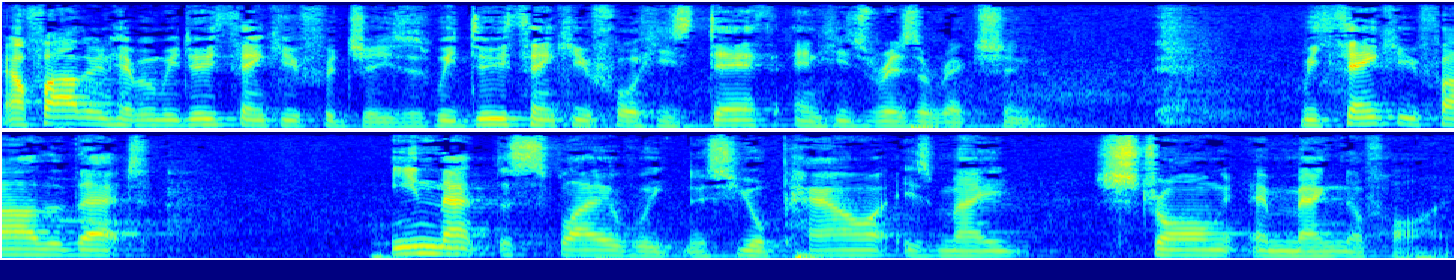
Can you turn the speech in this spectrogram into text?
Our Father in heaven, we do thank you for Jesus. We do thank you for his death and his resurrection. We thank you, Father, that in that display of weakness, your power is made strong and magnified.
